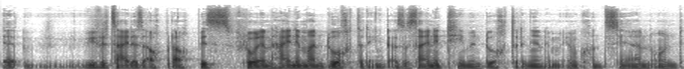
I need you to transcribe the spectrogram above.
äh, wie viel Zeit es auch braucht, bis Florian Heinemann durchdringt, also seine Themen durchdringen im, im Konzern. Und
